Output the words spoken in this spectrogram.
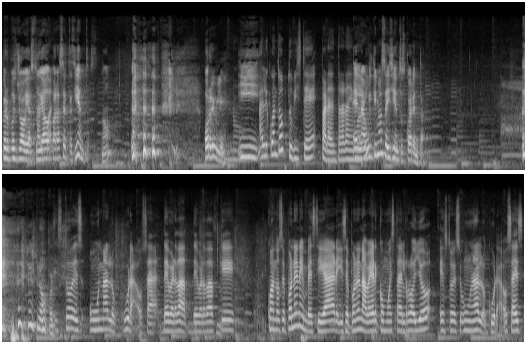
Pero pues yo había estudiado para 700, ¿no? Horrible. No. Y Ale, ¿cuánto obtuviste para entrar a en la última 640. no, pues Esto es una locura, o sea, de verdad, de verdad que cuando se ponen a investigar y se ponen a ver cómo está el rollo, esto es una locura. O sea, es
